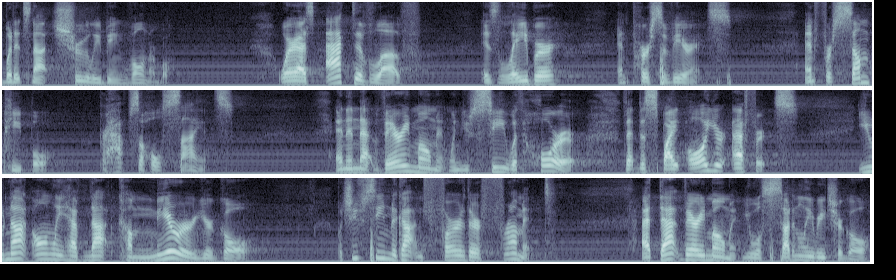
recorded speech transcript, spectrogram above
but it's not truly being vulnerable. Whereas active love is labor and perseverance. And for some people, perhaps a whole science. And in that very moment, when you see with horror that despite all your efforts, you not only have not come nearer your goal, but you've seemed to gotten further from it. At that very moment, you will suddenly reach your goal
